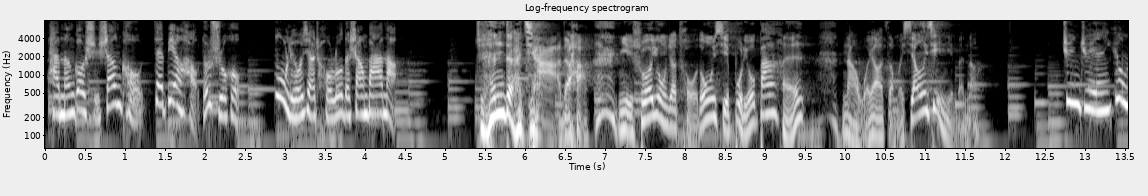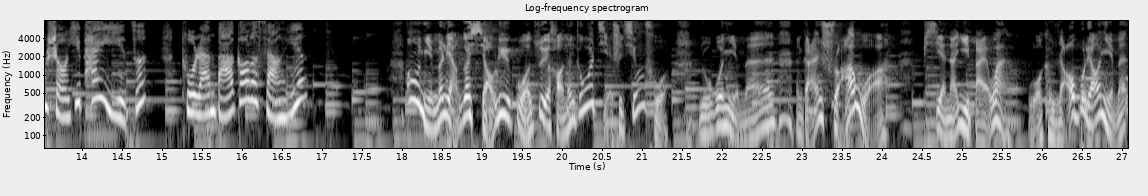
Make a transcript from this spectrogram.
它能够使伤口在变好的时候不留下丑陋的伤疤呢。”真的假的？你说用这丑东西不留疤痕，那我要怎么相信你们呢？俊俊用手一拍椅子，突然拔高了嗓音：“哦，你们两个小绿果，最好能给我解释清楚。如果你们敢耍我，骗那一百万，我可饶不了你们。”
